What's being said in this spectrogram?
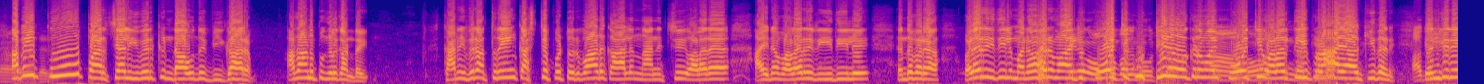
അപ്പൊ ഈ പൂ പറിച്ചാൽ ഇവർക്ക് ഉണ്ടാവുന്ന വികാരം അതാണ് ഇപ്പൊ നിങ്ങൾ കണ്ടത്. കാരണം ഇവർ അത്രയും കഷ്ടപ്പെട്ട് ഒരുപാട് കാലം നനച്ച് വളരെ അതിനെ വളരെ രീതിയിൽ എന്താ പറയാ വളരെ രീതിയിൽ മനോഹരമായിട്ട് പോറ്റി കുട്ടിയെ നോക്കണമായി പോറ്റി വളർത്തി ഈ പ്രായമാക്കിയതാണ്. എന്തിന്?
